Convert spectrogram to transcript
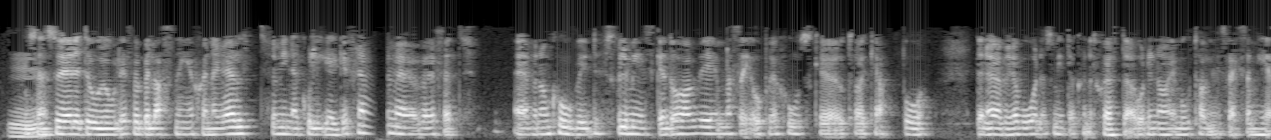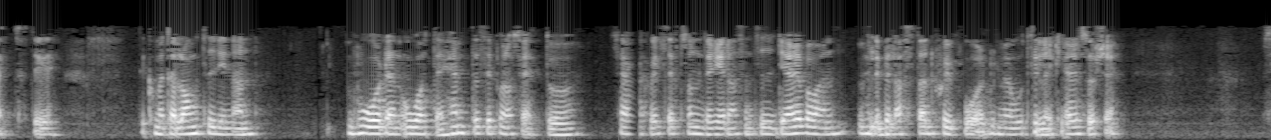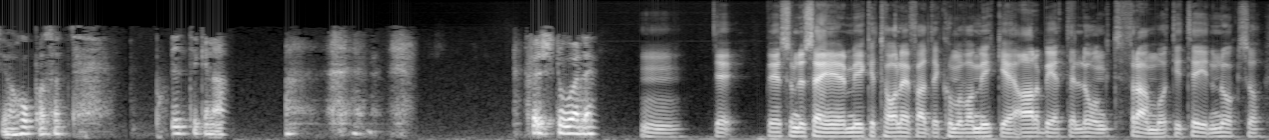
Mm. Och sen så är jag lite orolig för belastningen generellt för mina kollegor framöver för att även om covid skulle minska då har vi en massa operationsköer att ta ikapp och den övriga vården som inte har kunnat sköta ordinarie mottagningsverksamhet. Det, det kommer ta lång tid innan vården återhämtar sig på något sätt och särskilt eftersom det redan sedan tidigare var en väldigt belastad sjukvård med otillräckliga resurser. Så jag hoppas att politikerna förstår det. Mm. det. Det är som du säger, mycket talar för att det kommer vara mycket arbete långt framåt i tiden också.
